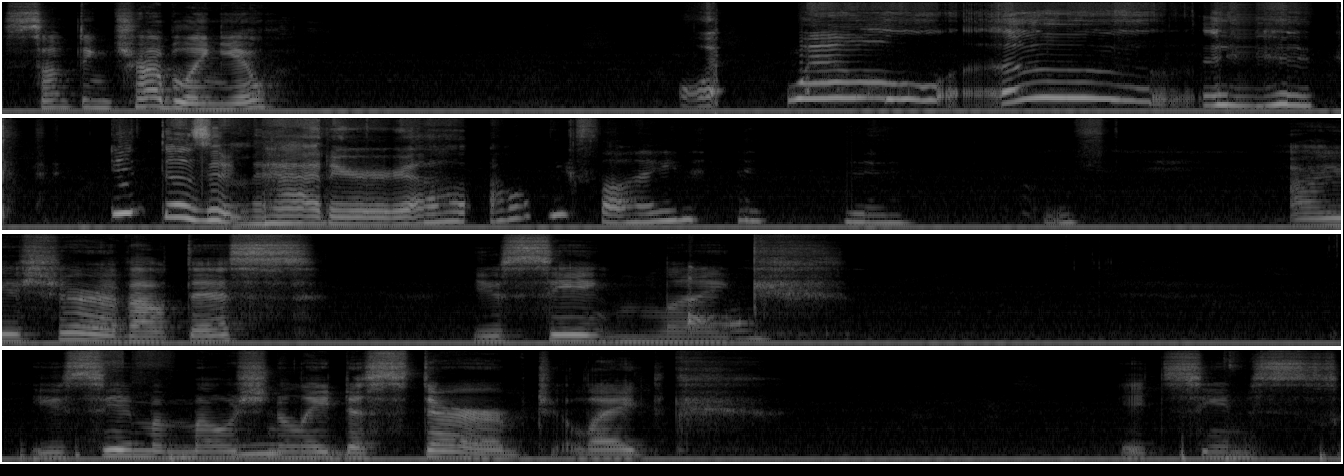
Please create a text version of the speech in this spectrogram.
something troubling you? Well, uh, it doesn't matter. I'll, I'll be fine. Are you sure about this? You seem like. You seem emotionally disturbed. Like. It seems.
